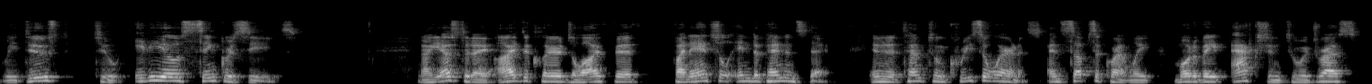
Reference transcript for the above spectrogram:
Reduced to Idiosyncrasies. Now, yesterday I declared July 5th Financial Independence Day in an attempt to increase awareness and subsequently motivate action to address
